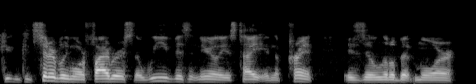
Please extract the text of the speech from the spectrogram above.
considerably more fibrous. The weave isn't nearly as tight, and the print is a little bit more.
